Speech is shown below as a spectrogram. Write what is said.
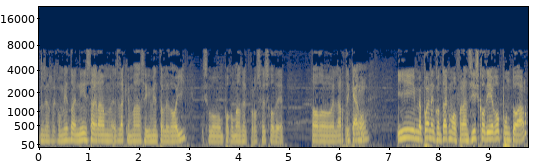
les recomiendo en Instagram, es la que más seguimiento le doy y subo un poco más del proceso de todo el arte okay. que hago. Y me pueden encontrar como franciscodiego.art.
